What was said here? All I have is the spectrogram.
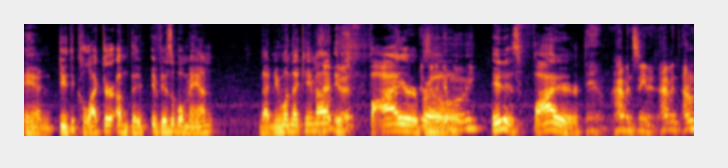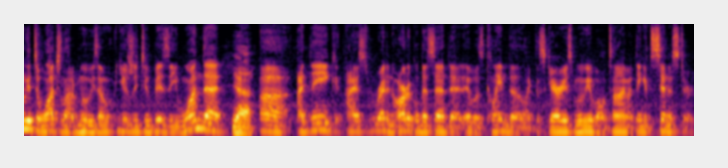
And dude, The Collector, um, the Invisible Man, that new one that came Is out that is fire, bro. Is it a good movie? It is fire. Damn, I haven't seen it. I haven't. I don't get to watch a lot of movies. I'm usually too busy. One that Yeah. uh, I think I read an article that said that it was claimed the like the scariest movie of all time. I think it's Sinister.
